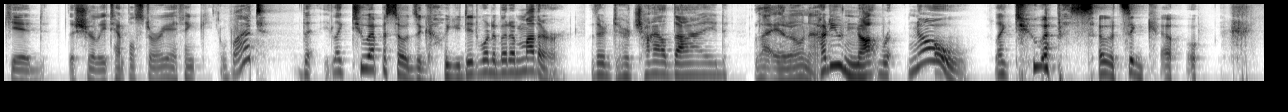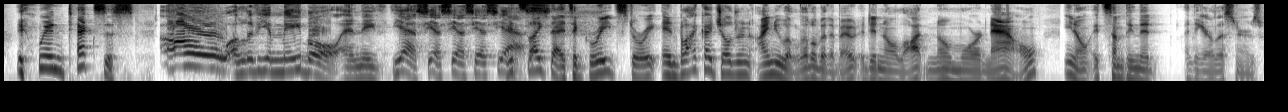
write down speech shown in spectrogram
kid, the Shirley Temple story. I think What? the, like two episodes ago, you did one about a mother. Her, her child died. La Llorona. How do you not? Re- no, like two episodes ago, in Texas. oh, Olivia Mabel. And they, yes, yes, yes, yes, yes. It's like that. It's a great story. And Black Eyed Children, I knew a little bit about. I didn't know a lot. Know more now. You know, it's something that I think our listeners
